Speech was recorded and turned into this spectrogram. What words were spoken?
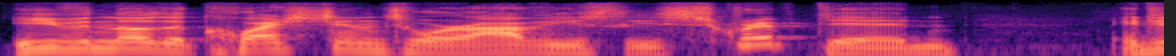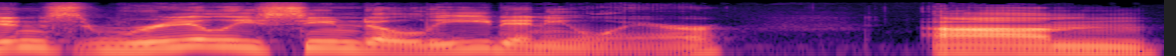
even though the questions were obviously scripted, it didn't really seem to lead anywhere. Um,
